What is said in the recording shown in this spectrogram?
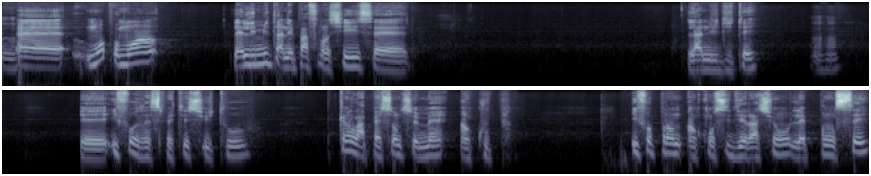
Euh, moi, pour moi, les limites à ne pas franchir, c'est la nudité. Et il faut respecter surtout quand la personne se met en couple. Il faut prendre en considération les pensées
